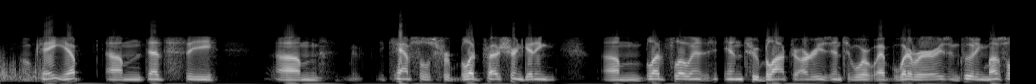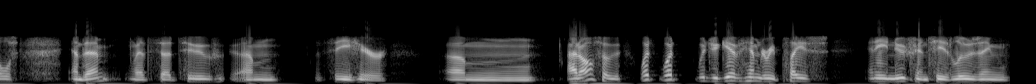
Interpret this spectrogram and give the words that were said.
Okay, yep. Um, that's the um, capsules for blood pressure and getting um, blood flow in, in through blocked arteries into whatever areas, including muscles. And then that's uh, two. Um, let's see here. Um, I'd also what what would you give him to replace any nutrients he's losing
